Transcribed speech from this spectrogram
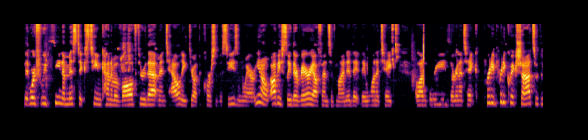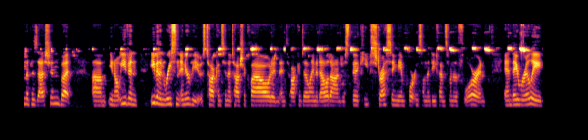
that we've seen a Mystics team kind of evolve through that mentality throughout the course of the season, where you know obviously they're very offensive minded. They they want to take a lot of threes. They're going to take pretty pretty quick shots within the possession, but um, you know even even in recent interviews, talking to Natasha Cloud and, and talking to Elena Delle Donne, just they keep stressing the importance on the defense end of the floor, and and they really,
